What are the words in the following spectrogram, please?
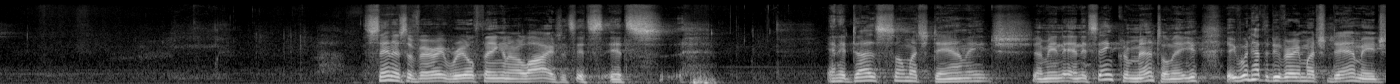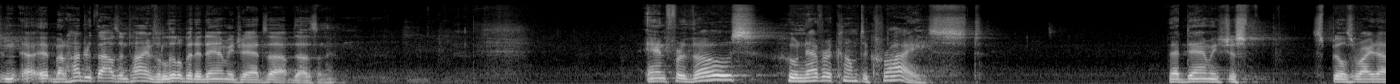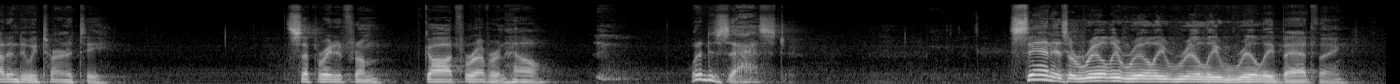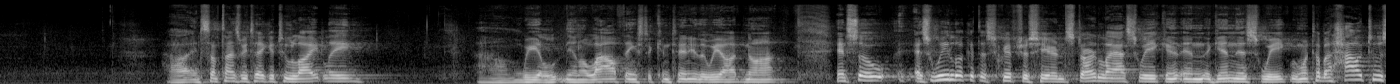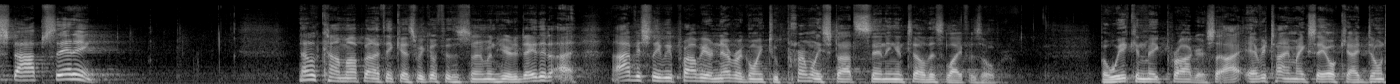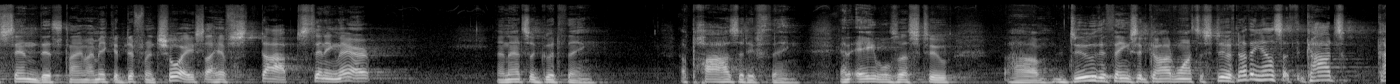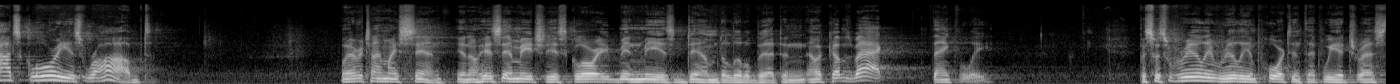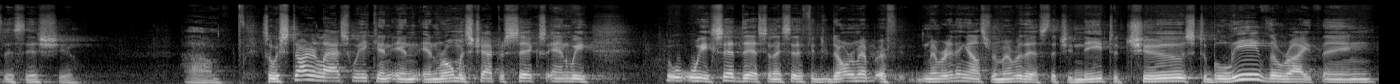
Sin is a very real thing in our lives. It's, it's, it's, and it does so much damage. I mean, and it's incremental. I mean, you, you wouldn't have to do very much damage, uh, but 100,000 times a little bit of damage adds up, doesn't it? And for those who never come to Christ, that damage just spills right out into eternity, separated from God forever in hell. What a disaster. Sin is a really, really, really, really bad thing. Uh, and sometimes we take it too lightly. Um, we you know, allow things to continue that we ought not. And so, as we look at the scriptures here and started last week and, and again this week, we want to talk about how to stop sinning. That'll come up, and I think as we go through the sermon here today, that I, obviously we probably are never going to permanently stop sinning until this life is over. But we can make progress. I, every time I say, okay, I don't sin this time, I make a different choice, I have stopped sinning there. And that's a good thing, a positive thing, enables us to um, do the things that God wants us to do. If nothing else, God's, God's glory is robbed. Well, every time I sin, you know, His image, His glory in me is dimmed a little bit. And now it comes back, thankfully. But so it's really, really important that we address this issue. Um, so we started last week in, in, in Romans chapter 6, and we we said this, and I said, if you don't remember, if, remember anything else, remember this that you need to choose to believe the right thing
